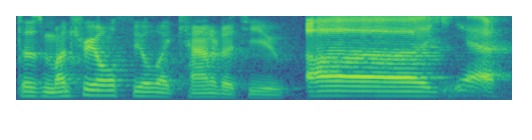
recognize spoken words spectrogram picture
Does Montreal feel like Canada to you? Uh, yeah.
